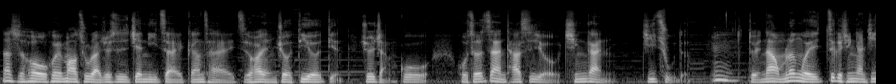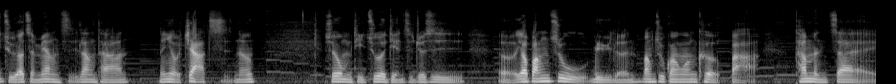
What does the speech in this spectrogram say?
那时候会冒出来，就是建立在刚才植化研究第二点，就是讲过火车站它是有情感基础的。嗯对，那我们认为这个情感基础要怎么样子让它能有价值呢？所以我们提出的点子就是，呃，要帮助旅人、帮助观光客把他们在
